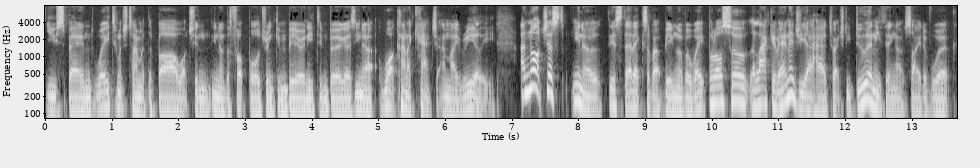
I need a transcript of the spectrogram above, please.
You spend way too much time at the bar watching, you know, the football, drinking beer and eating burgers. You know, what kind of catch am I really? And not just, you know, the aesthetics about being overweight, but also the lack of energy I had to actually do anything outside of work,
